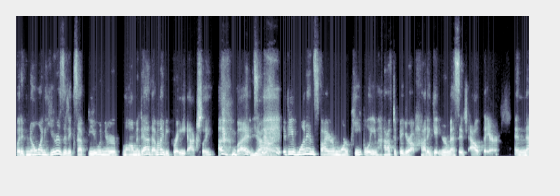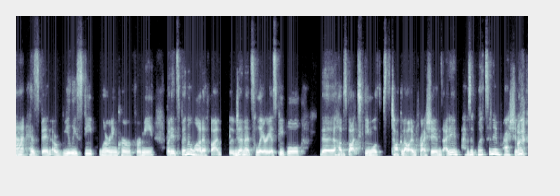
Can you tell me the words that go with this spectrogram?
but if no one hears it except you and your mom and dad, that might be great, actually. but yeah. if you want to inspire more people, you have to figure out how to get your message out there. And that mm. has been a really steep learning curve for me, but it's been a lot of fun. Jenna, it's hilarious. People, the HubSpot team will talk about impressions. I didn't, I was like, what's an impression?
